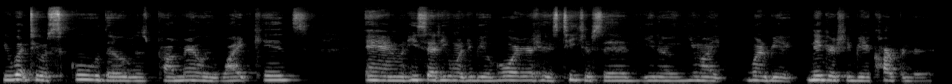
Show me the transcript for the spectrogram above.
he went to a school that was primarily white kids. And when he said he wanted to be a lawyer, his teacher said, you know, you might want to be a nigger should be a carpenter.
